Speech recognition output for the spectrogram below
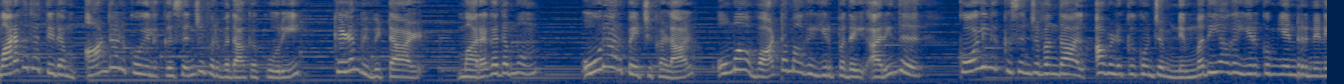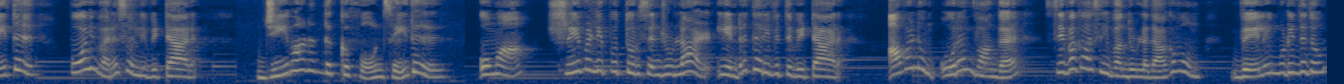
மரகதத்திடம் ஆண்டாள் கோயிலுக்கு சென்று வருவதாக கூறி கிளம்பி விட்டாள். மரகதமும் ஊரார் பேச்சுக்களால் உமா வாட்டமாக இருப்பதை அறிந்து கோயிலுக்கு சென்று வந்தால் அவளுக்கு கொஞ்சம் நிம்மதியாக இருக்கும் என்று நினைத்து போய் வர சொல்லிவிட்டார். ஜீவானந்துக்கு போன் செய்து உமா ஸ்ரீவில்லிபுத்தூர் சென்றுள்ளாள் என்று தெரிவித்து விட்டார் அவனும் உரம் வாங்க சிவகாசி வந்துள்ளதாகவும் வேலை முடிந்ததும்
